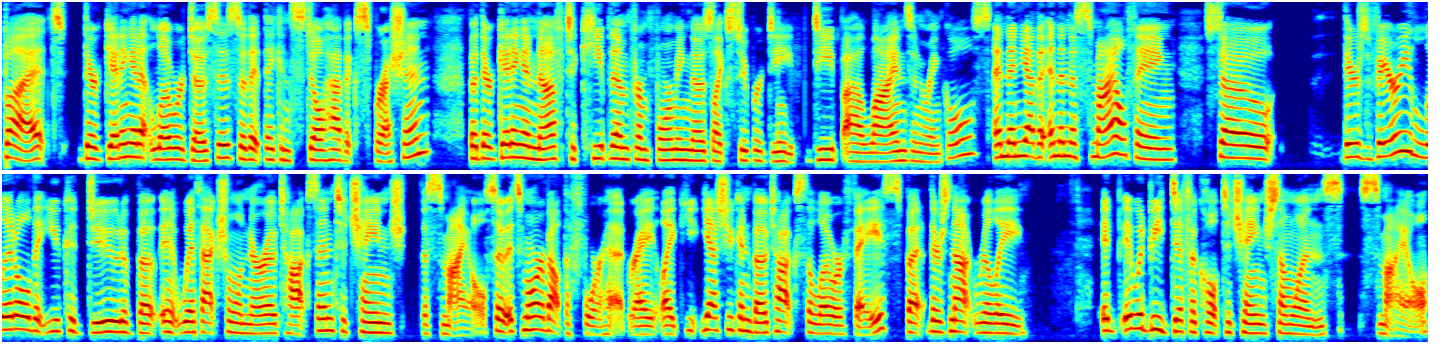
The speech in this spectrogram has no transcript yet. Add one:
but they're getting it at lower doses so that they can still have expression, but they're getting enough to keep them from forming those like super deep, deep uh, lines and wrinkles. And then, yeah, the, and then the smile thing. So there's very little that you could do to bo- eh, with actual neurotoxin to change the smile. So it's more about the forehead, right? Like, yes, you can Botox the lower face, but there's not really it, it would be difficult to change someone's smile.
